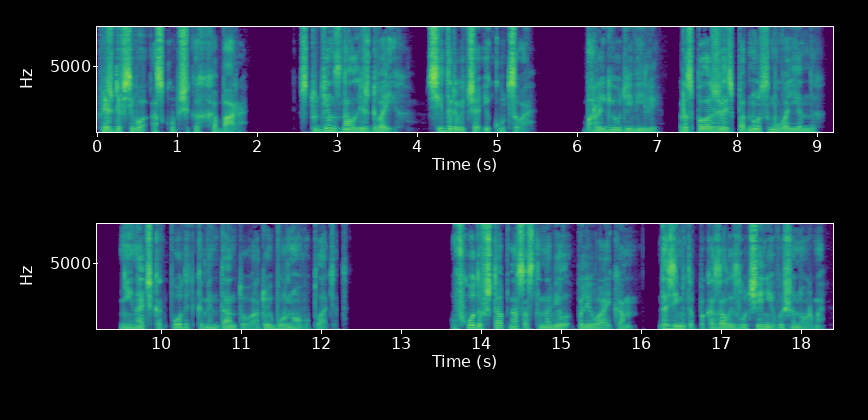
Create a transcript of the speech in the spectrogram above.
Прежде всего о скупщиках Хабара. Студент знал лишь двоих — Сидоровича и Куцева. Барыги удивили, расположились под носом у военных. Не иначе, как подать коменданту, а то и Бурнову платят. У входа в штаб нас остановил Поливайко. Дозиметр показал излучение выше нормы —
